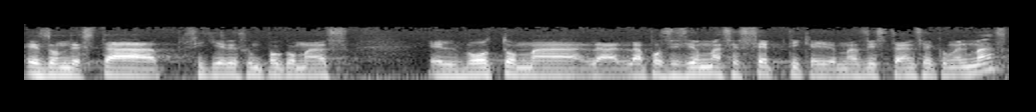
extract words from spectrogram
es donde está, si quieres, un poco más el voto, más, la, posición más escéptica y de más distancia con el MAS.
